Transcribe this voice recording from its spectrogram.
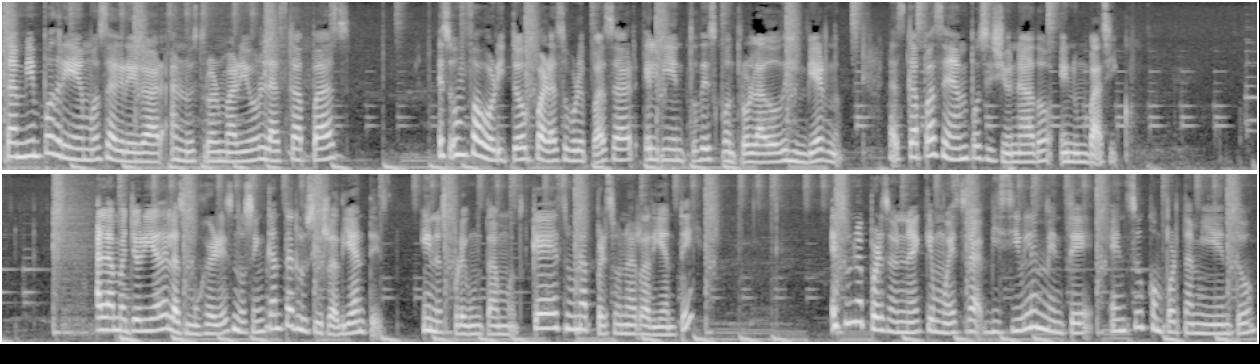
También podríamos agregar a nuestro armario las capas es un favorito para sobrepasar el viento descontrolado de invierno. Las capas se han posicionado en un básico. A la mayoría de las mujeres nos encanta lucir radiantes y nos preguntamos, ¿qué es una persona radiante? Es una persona que muestra visiblemente en su comportamiento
